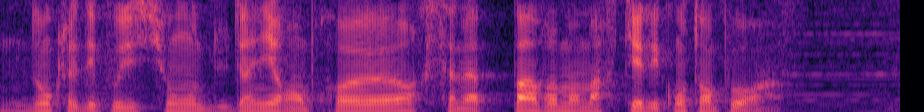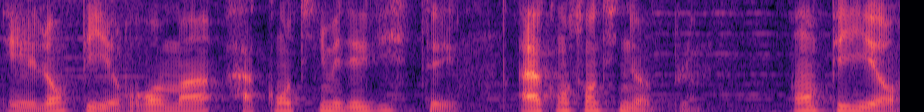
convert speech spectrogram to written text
Donc la déposition du dernier empereur, ça n'a pas vraiment marqué les contemporains. Et l'Empire romain a continué d'exister, à Constantinople. Empire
